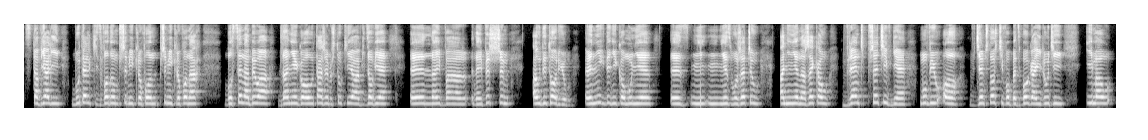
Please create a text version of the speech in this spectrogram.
stawiali butelki z wodą przy, mikrofon, przy mikrofonach, bo scena była dla niego ołtarzem sztuki, a widzowie e, najwyższym audytorium. E, Nigdy nikomu nie, e, nie, nie złorzeczył ani nie narzekał, wręcz przeciwnie, mówił o wdzięczności wobec Boga i ludzi i mał,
